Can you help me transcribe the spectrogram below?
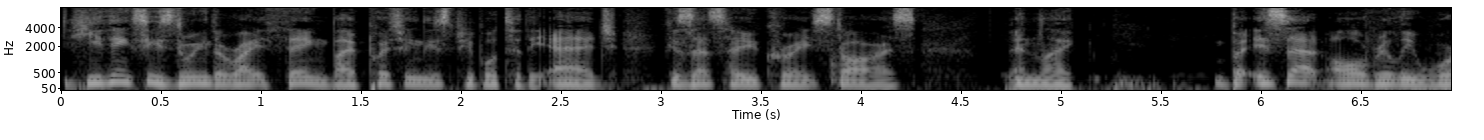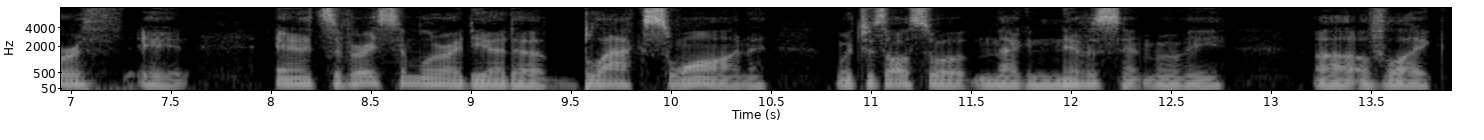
he thinks he's doing the right thing by pushing these people to the edge because that's how you create stars. And like but is that all really worth it? And it's a very similar idea to Black Swan which is also a magnificent movie uh, of like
